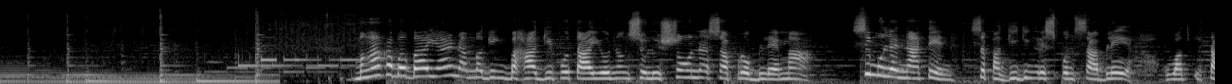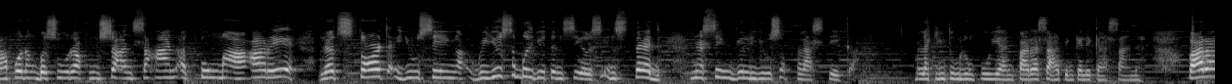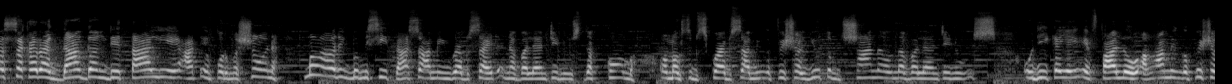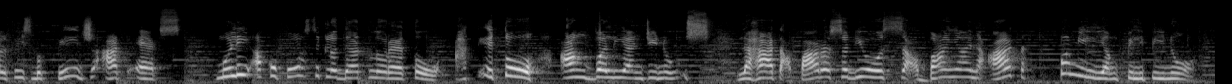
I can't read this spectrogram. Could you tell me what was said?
Mga kababayan, maging bahagi po tayo ng solusyon sa problema. Simulan natin sa pagiging responsable. Huwag itapon ang basura kung saan-saan at kung maaari, let's start using reusable utensils instead na single-use plastic. Malaking tulong po yan para sa ating kalikasan. Para sa karagdagang detalye at impormasyon, maaaring bumisita sa aming website na valentinews.com o mag-subscribe sa aming official YouTube channel na Valente News. O di kaya i-follow ang aming official Facebook page at X. Muli ako po si Claudette Loreto at ito ang Valiente News. Lahat para sa Diyos, sa bayan at pamilyang Pilipino.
